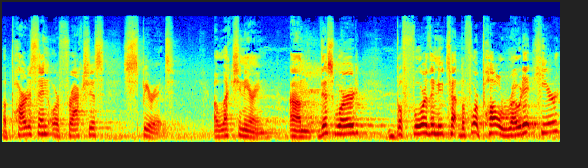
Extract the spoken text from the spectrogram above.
a partisan or fractious spirit. Electioneering. Um, this word, before, the New Te- before Paul wrote it here,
